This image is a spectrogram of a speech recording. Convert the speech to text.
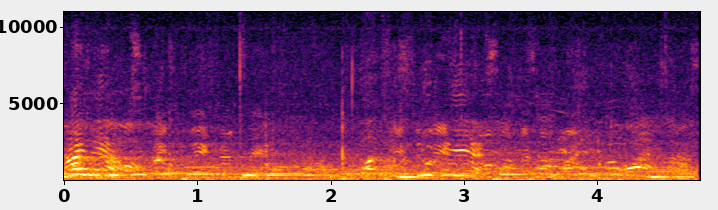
Дай мне! Руки есть! Правее,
